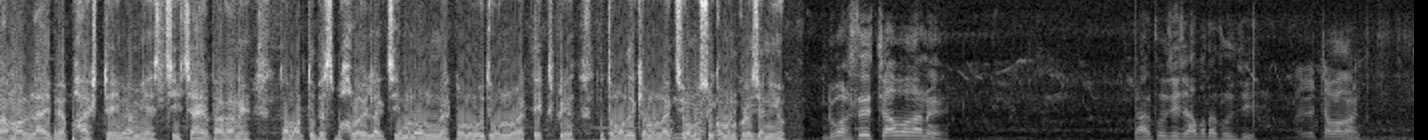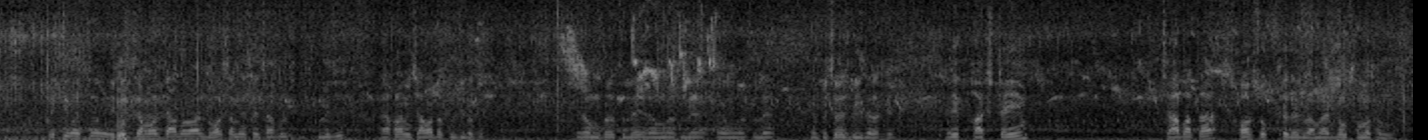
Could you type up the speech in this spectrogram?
আমার লাইফে ফার্স্ট টাইম আমি এসেছি চায়ের বাগানে। তো আমার তো বেশ ভালোই লাগছে মানে অন্য একটা অনুভূতি অন্য একটা এক্সপিরিয়েন্স তো তোমাদের কেমন লাগছে অবশ্যই কমেন্ট করে জানিও। ডুয়ার্সের চা বাগানে। চা তুলছি চা পাতা তুলছি। চা বাগান। দেখতে পাচ্ছ এটা হচ্ছে আমার চা বাগান। ডুয়ার্স আমি এসে চা তুল- তুলেছি। এখন আমি চা পাতা তুলছি দেখো। এরকম করে তুলে এরকম করে তুলে এরকম করে তুলে এর পেছনে ঝুঁকিতে রাখে। এই ফার্স্ট টাইম চা পাতা স্বচক্ষে দেখলাম একদম সামনাসামনি।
